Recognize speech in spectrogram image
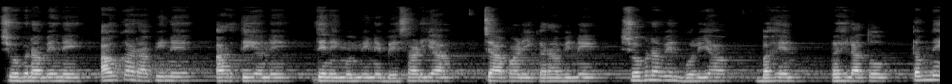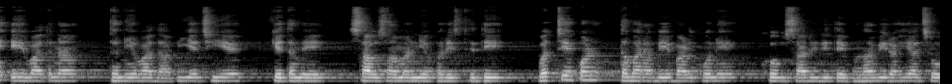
શોભનાબેને આવકાર આપીને આરતી અને તેની મમ્મીને બેસાડ્યા, ચા પાણી કરાવીને શોભનાબેન બોલ્યા, બહેન, પહેલા તો તમને એ વાતના ધન્યવાદ આપીએ છીએ કે તમે સાવ સામાન્ય પરિસ્થિતિ વચ્ચે પણ તમારા બે બાળકોને ખૂબ સારી રીતે ભણાવી રહ્યા છો.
